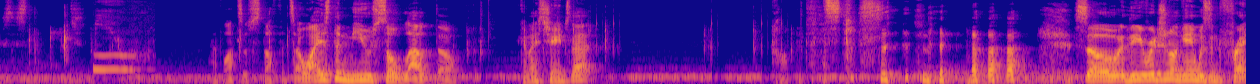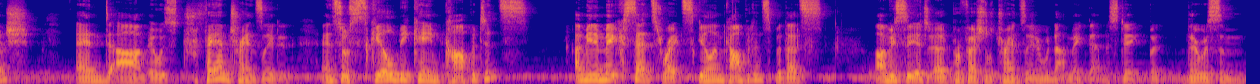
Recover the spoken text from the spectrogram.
Is this have lots of stuff inside. Why is the Mew so loud though? Can I change that? Competence. so the original game was in French and um, it was tr fan translated. And so skill became competence. I mean, it makes sense, right? Skill and competence, but that's obviously a, a professional translator would not make that mistake. But there was some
